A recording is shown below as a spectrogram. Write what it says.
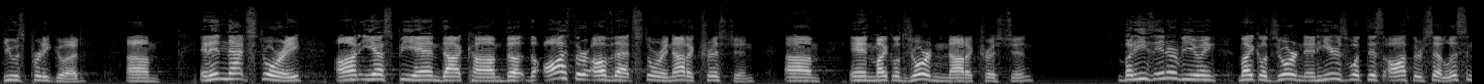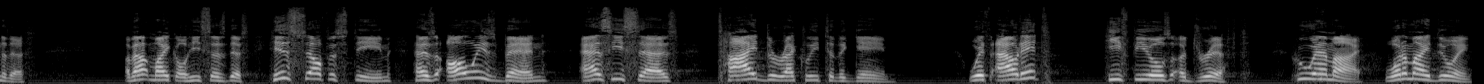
he was pretty good. Um, and in that story on ESPN.com, the, the author of that story, not a Christian, um, and Michael Jordan, not a Christian, but he's interviewing Michael Jordan, and here's what this author said. Listen to this. About Michael, he says this His self esteem has always been, as he says, tied directly to the game. Without it, he feels adrift. Who am I? What am I doing?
